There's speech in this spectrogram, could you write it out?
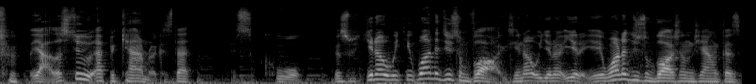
yeah, let's do Epic Camera because that is cool. Because you know we, you want to do some vlogs. You know you know you, you want to do some vlogs on the channel because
